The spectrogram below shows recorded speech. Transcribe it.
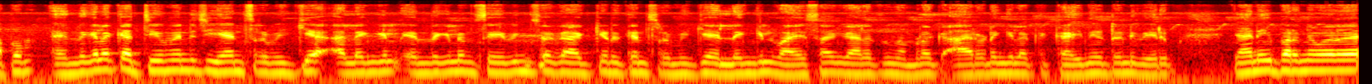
അപ്പം എന്തെങ്കിലുമൊക്കെ അച്ചീവ്മെന്റ് ചെയ്യാൻ ശ്രമിക്കുക അല്ലെങ്കിൽ എന്തെങ്കിലും സേവിങ്സ് ഒക്കെ ആക്കിയെടുക്കാൻ ശ്രമിക്കുക അല്ലെങ്കിൽ വയസ്സാം കാലത്ത് നമ്മൾ ആരോടെങ്കിലുമൊക്കെ കൈനീട്ടേണ്ടി വരും. ഞാൻ ഈ പറഞ്ഞ പോലെ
